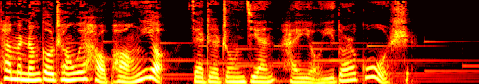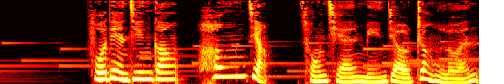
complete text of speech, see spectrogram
他们能够成为好朋友，在这中间还有一段故事。佛殿金刚哼将。从前名叫郑伦，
